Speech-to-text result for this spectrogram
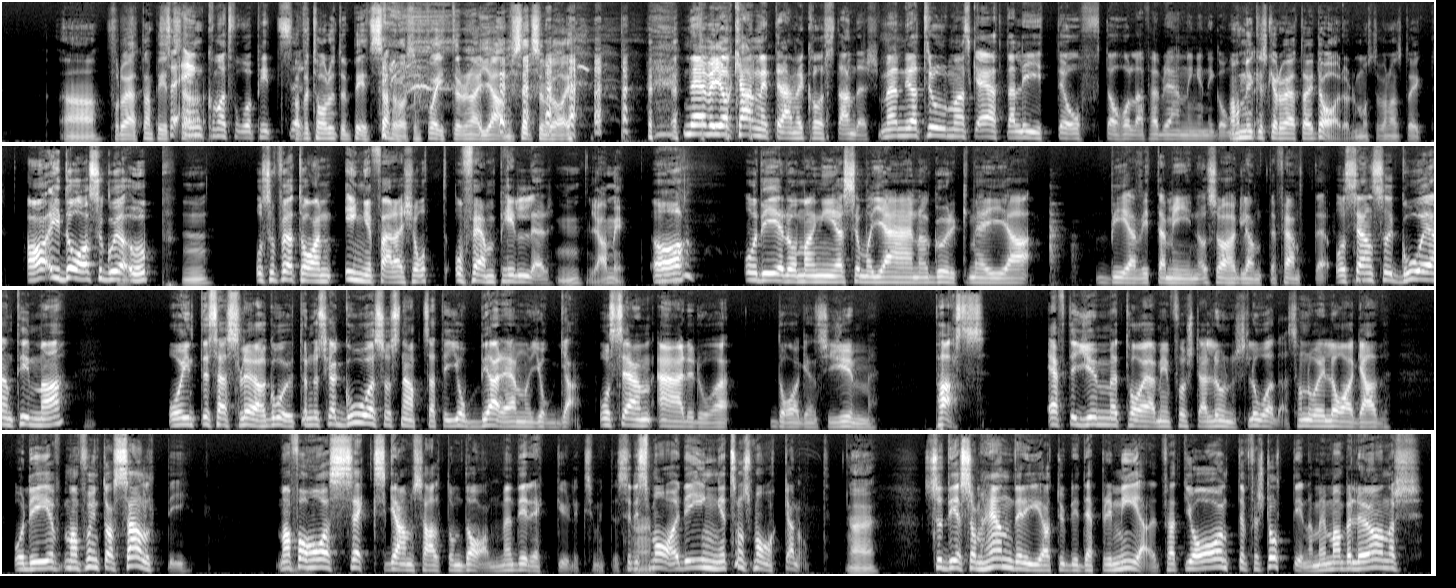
Ja, får du äta en pizza? Så 1,2 pizzor. Varför tar du inte en pizza då? Så skiter du den här jamset som har i. Nej men jag kan inte det här med kost Anders. Men jag tror man ska äta lite ofta och hålla förbränningen igång. Hur mycket ska du äta idag då? Det måste vara något strikt. Ja, idag så går jag upp. Mm. Och så får jag ta en ingefära-shot och fem piller. Mm, yummy. Ja. Och det är då magnesium och järn och gurkmeja, B-vitamin och så har jag glömt det femte. Och sen så går jag en timma och inte så här slögå, utan du ska gå så snabbt så att det är jobbigare än att jogga. Och sen är det då dagens gympass. Efter gymmet tar jag min första lunchlåda som då är lagad. Och det är, man får inte ha salt i. Man får ha 6 gram salt om dagen, men det räcker ju liksom inte. Så det, sma- det är inget som smakar något. Nej. Så det som händer är att du blir deprimerad. För att jag har inte förstått det innan, men man belönas.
